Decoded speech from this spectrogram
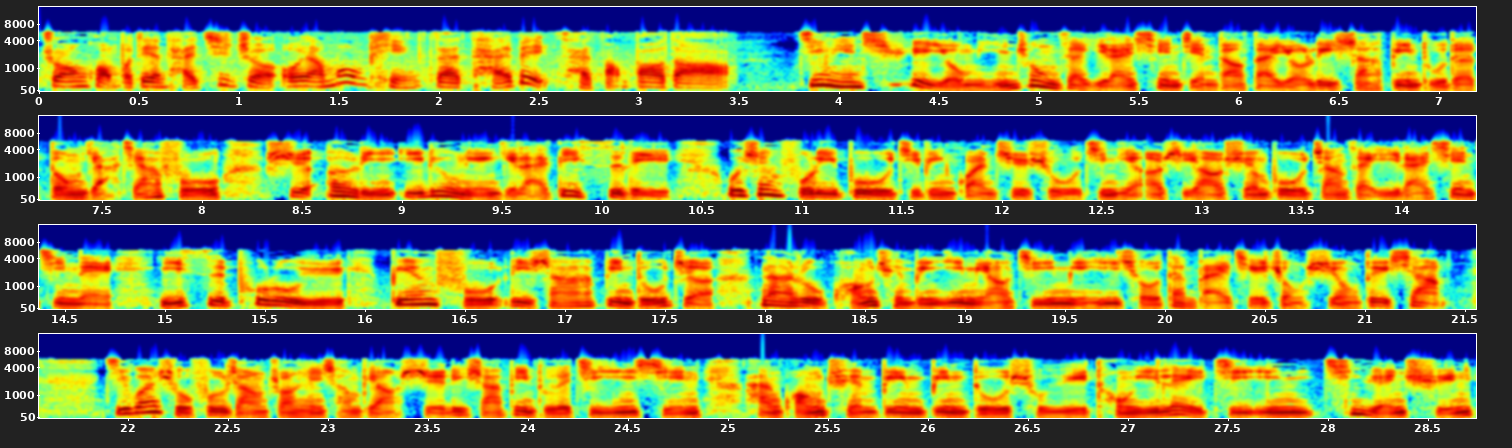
中央广播电台记者欧阳梦平在台北采访报道。今年七月，有民众在宜兰县捡到带有丽莎病毒的东亚家福，是二零一六年以来第四例。卫生福利部疾病管制署今天二十一号宣布，将在宜兰县境内疑似暴露于蝙蝠丽莎病毒者纳入狂犬病疫苗及免疫球蛋白接种适用对象。机关署副长庄仁祥表示，丽莎病毒的基因型和狂犬病病毒属于同一类基因亲缘群，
